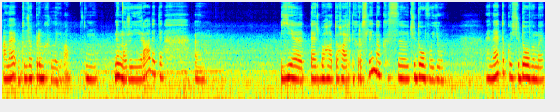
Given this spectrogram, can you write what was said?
але дуже примхлива. Тому не можу їй радити. Е, Є теж багато гарних рослинок з чудовою генетикою, з чудовими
